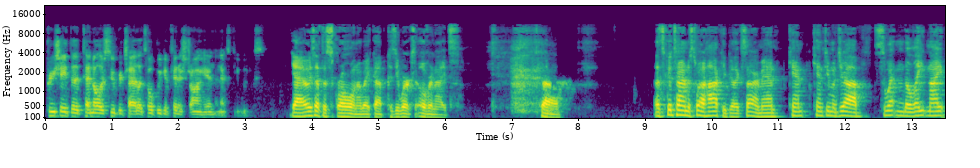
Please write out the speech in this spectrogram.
appreciate the ten dollars super chat. Let's hope we can finish strong here in the next few weeks. Yeah, I always have to scroll when I wake up because he works overnights. So that's a good time to sweat hockey. Be like, sorry, man, can't can't do my job. Sweating the late night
